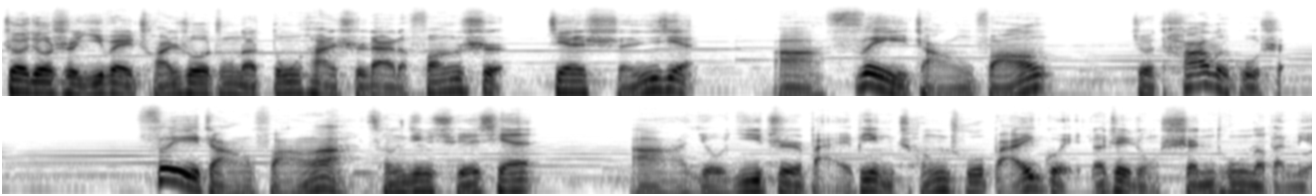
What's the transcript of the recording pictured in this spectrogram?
这就是一位传说中的东汉时代的方士兼神仙啊，费长房，就他的故事。费长房啊，曾经学仙啊，有医治百病、惩除百鬼的这种神通的本领。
